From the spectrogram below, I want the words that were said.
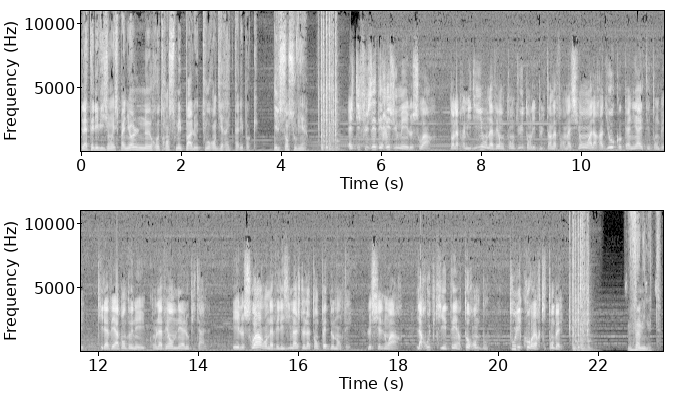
La télévision espagnole ne retransmet pas le tour en direct à l'époque. Il s'en souvient. Elle diffusait des résumés le soir. Dans l'après-midi, on avait entendu dans les bulletins d'information à la radio qu'Ocaña était tombé, qu'il avait abandonné, qu'on l'avait emmené à l'hôpital. Et le soir, on avait les images de la tempête de Manté, le ciel noir, la route qui était un torrent de boue, tous les coureurs qui tombaient. 20 minutes.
